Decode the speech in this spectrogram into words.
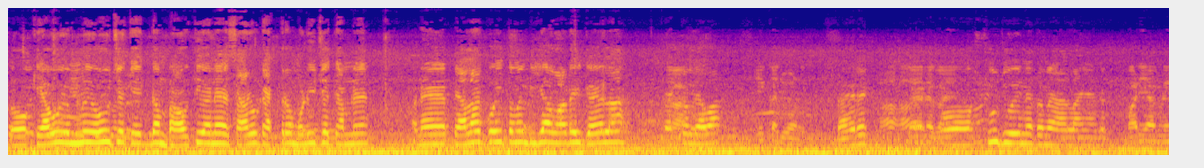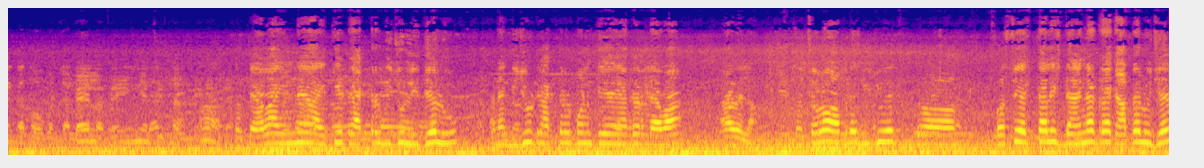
તો કહેવું એમનું એવું છે કે એકદમ ભાવથી અને સારું ટ્રેક્ટર મળ્યું છે તેમને. અને પહેલાં કોઈ તમે બીજા વાડે ગયેલા ટ્રેક્ટર લેવા? ડાયરેક્ટ તો શું જોઈને તમે હાલ અહીંયા આગળ? હા તો પહેલાં એમને અહીંથી ટ્રેક્ટર બીજું લીધેલું અને બીજું ટ્રેક્ટર પણ તે અહીં આગળ લેવા આવેલા. તો ચલો આપણે બીજું એક બસો એકતાલીસ ડાયના ટ્રેક આપેલું છે.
